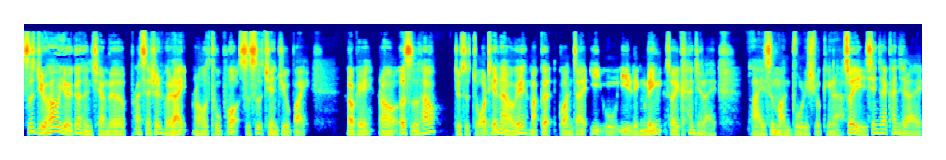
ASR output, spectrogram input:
十九号有一个很强的 price session 回来，然后突破十四千九百。OK，然后二十号就是昨天啦。OK，market 关在一五一零零，所以看起来还是蛮 bullish looking 啦。所以现在看起来，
